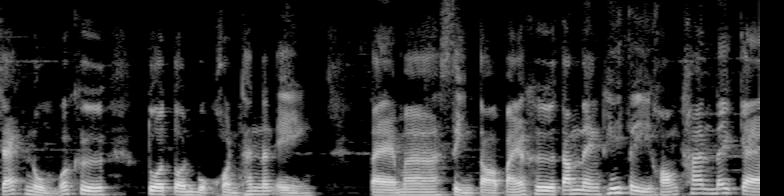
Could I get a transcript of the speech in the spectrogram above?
แจ็คหนุ่มก็คือตัวตนบุคคลท่านนั่นเอง แต่มาสิ่งต่อไปก็คือตำแหน่งที่ 4 ของท่านได้แก่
